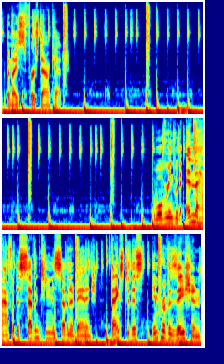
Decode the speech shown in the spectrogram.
with a nice first down catch. The Wolverines would end the half with a 17 7 advantage thanks to this improvisation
